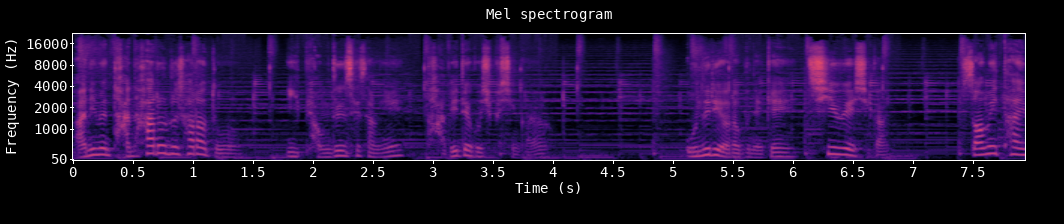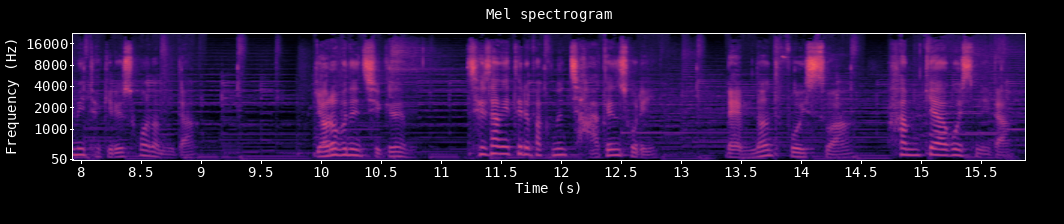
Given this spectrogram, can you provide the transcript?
아니면 단 하루를 살아도 이 병든 세상에 답이 되고 싶으신가요? 오늘이 여러분에게 치유의 시간, 서밋 타임이 되기를 소원합니다. 여러분은 지금 세상의 틀을 바꾸는 작은 소리, 랩넌트 보이스와 함께하고 있습니다.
